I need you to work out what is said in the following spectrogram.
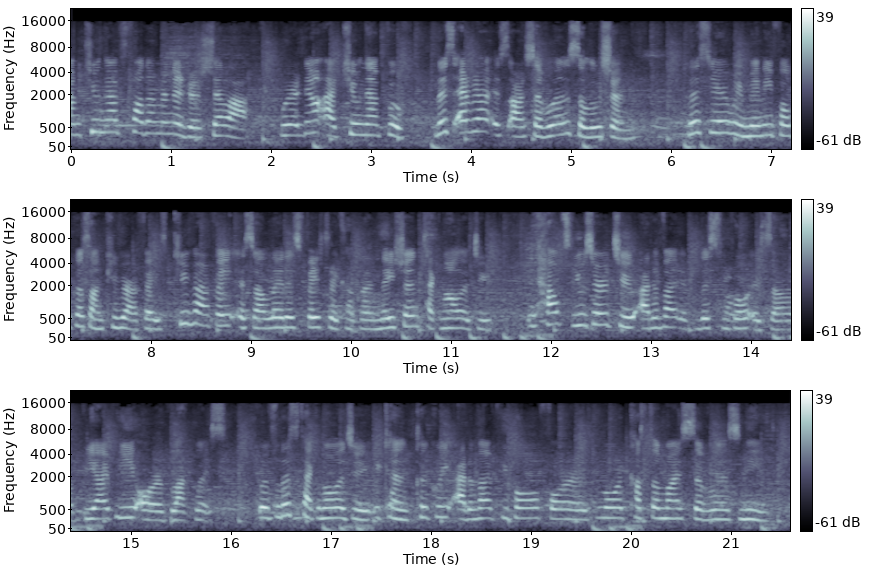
I'm QNAP Product Manager Sheila. We are now at QNAP booth. This area is our surveillance solution. This year, we mainly focus on QVR Face. QVR Face is our latest face recognition technology. It helps users to identify if this people is a VIP or a blacklist. With this technology, it can quickly identify people for more customized surveillance needs.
